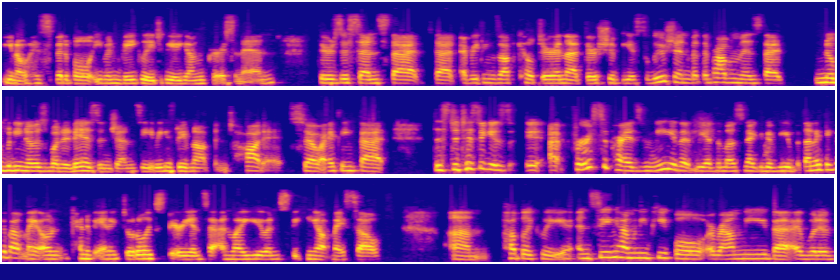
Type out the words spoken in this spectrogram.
you know hospitable even vaguely to be a young person in. There's a sense that that everything's off kilter and that there should be a solution but the problem is that nobody knows what it is in gen z because we've not been taught it. So i think that the statistic is it at first surprised me that we had the most negative view but then i think about my own kind of anecdotal experience at nyu and speaking out myself um, publicly and seeing how many people around me that I would have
